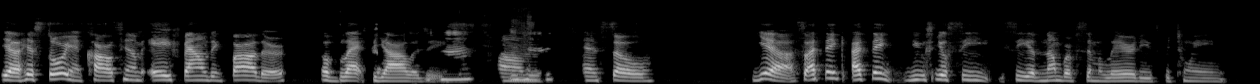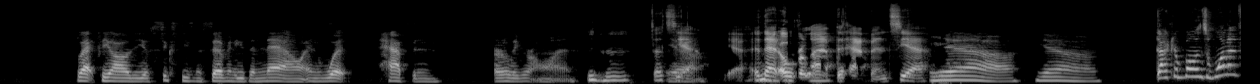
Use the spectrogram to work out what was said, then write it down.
yeah, historian calls him a founding father of Black theology. Mm-hmm. Um, mm-hmm. And so yeah, so I think I think you you'll see see a number of similarities between Black theology of 60s and 70s and now, and what happened earlier on. Mm-hmm. That's yeah. yeah, yeah, and that overlap that happens. Yeah, yeah, yeah. Dr. Bowens, one of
